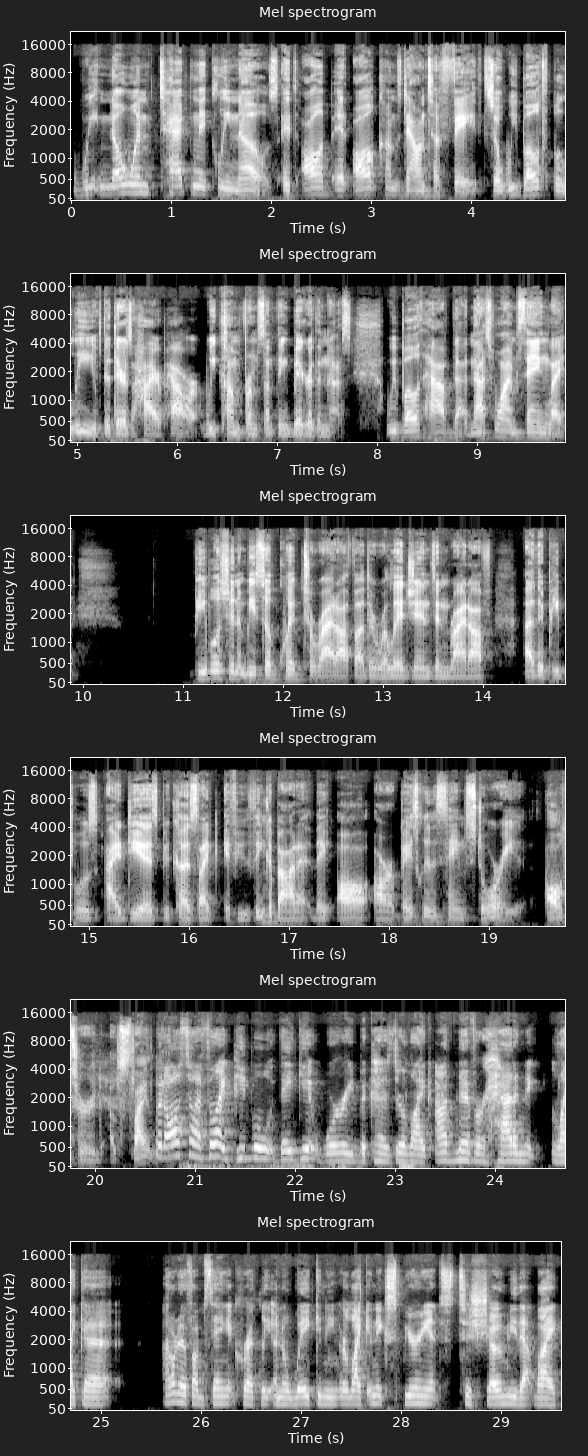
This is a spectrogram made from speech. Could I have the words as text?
we no one technically knows. It's all it all comes down to faith. So we both believe that there's a higher power. We come from something bigger than us. We both have that, and that's why I'm saying like people shouldn't be so quick to write off other religions and write off other people's ideas because like if you think about it, they all are basically the same story, altered uh, slightly. But also, I feel like people they get worried because they're like, I've never had an like a, I don't know if I'm saying it correctly, an awakening or like an experience to show me that like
